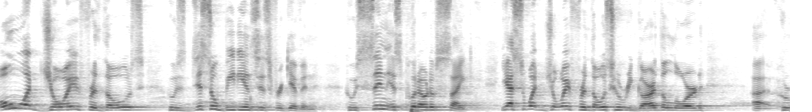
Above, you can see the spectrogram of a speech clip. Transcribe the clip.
Oh, what joy for those whose disobedience is forgiven, whose sin is put out of sight. Yes, what joy for those who regard the Lord, uh, who,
